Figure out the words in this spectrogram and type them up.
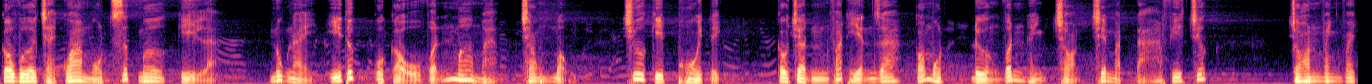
Cậu vừa trải qua một giấc mơ kỳ lạ. Lúc này ý thức của cậu vẫn mơ màng trong mộng, chưa kịp hồi tỉnh. Cậu Trần phát hiện ra có một đường vân hình tròn trên mặt đá phía trước, tròn vanh vạch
